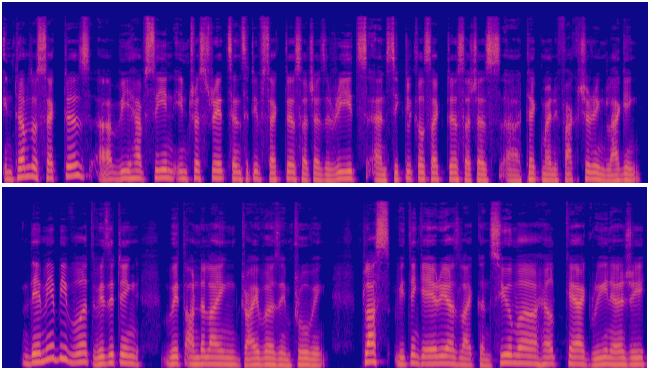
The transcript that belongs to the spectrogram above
in terms of sectors, uh, we have seen interest rate sensitive sectors such as the REITs and cyclical sectors such as uh, tech manufacturing lagging. They may be worth visiting with underlying drivers improving. Plus, we think areas like consumer, healthcare, green energy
